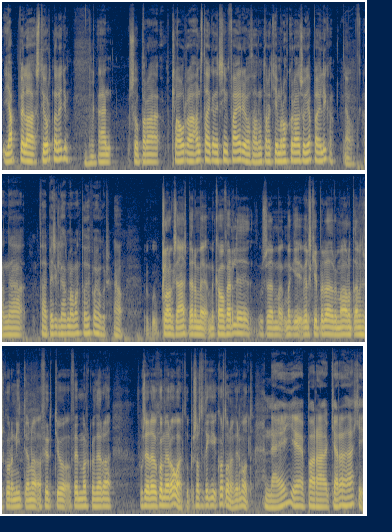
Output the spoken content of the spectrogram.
jafnvel að stjórnarleikjum mm -hmm. en svo bara klára anstæðingarnir sín færi og það náttúrulega kemur okkur aðeins og jafnvægi líka. Þannig að það er basically það sem maður vantaði upp á hjá okkur. Ekki aðeins meira með, með KFR-lið, þú segir að maður ekki vel skipilaður um Aron Dallin sem skóra 19 að 45 mörgum þegar þú segir að það komið þér óvart, þú sást þetta ekki í kortónum fyrir mót? Nei, ég bara gerði það ekki.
